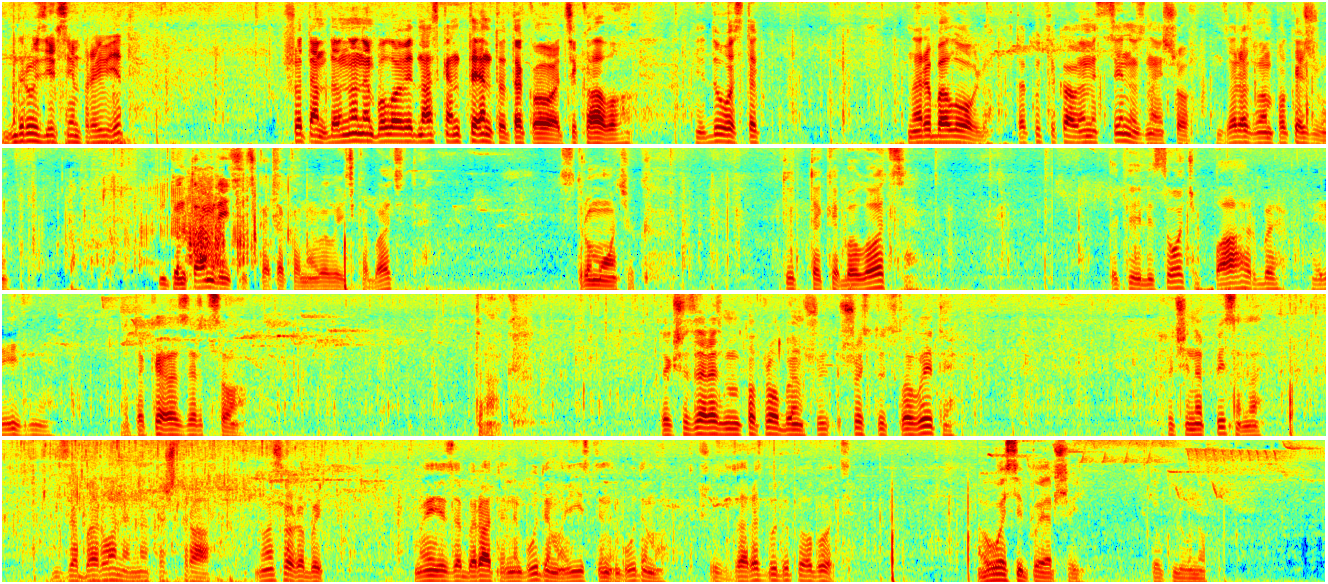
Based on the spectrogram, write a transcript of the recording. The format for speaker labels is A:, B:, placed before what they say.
A: Друзі, всім привіт. Що там, давно не було від нас контенту такого цікавого. Іду ось так на риболовлю. Таку цікаву місцину знайшов. Зараз вам покажу. Тут там річечка така невеличка, бачите? Струмочок. Тут таке болотце. Такий лісочок, пагорби різні. Отаке озерцо. Так. Так що зараз ми спробуємо щось- тут словити. Хоч і написано заборонено та штраф. Ну а що робити? Ми її забирати не будемо, їсти не будемо. Так що зараз буду пробувати. Ось і перший, хто клюнув.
